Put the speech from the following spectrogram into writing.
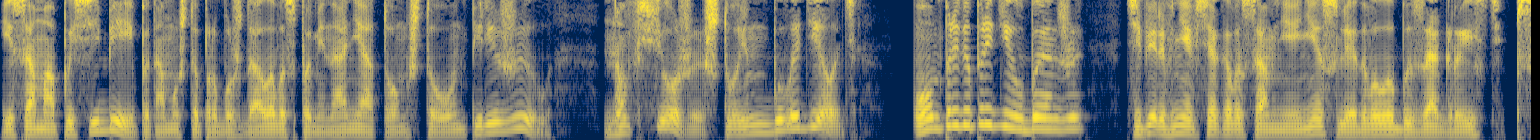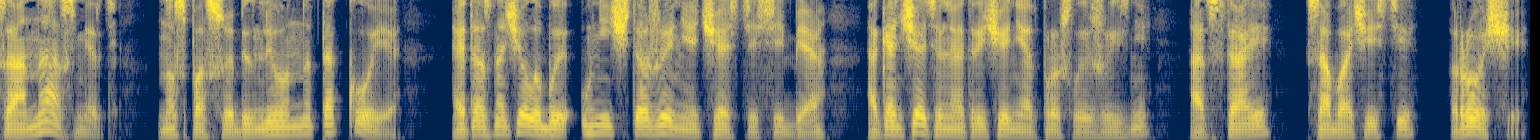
и сама по себе, и потому что пробуждала воспоминания о том, что он пережил. Но все же, что ему было делать? Он предупредил Бенджи. Теперь, вне всякого сомнения, следовало бы загрызть пса насмерть. Но способен ли он на такое? Это означало бы уничтожение части себя, окончательное отречение от прошлой жизни, от стаи, собачьести, рощи.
